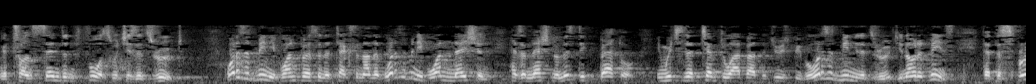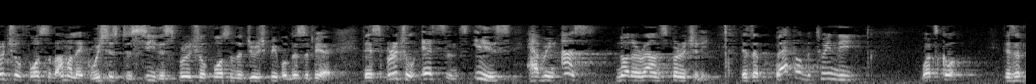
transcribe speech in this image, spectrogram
a transcendent force which is its root. What does it mean if one person attacks another? What does it mean if one nation has a nationalistic battle in which they attempt to wipe out the Jewish people? What does it mean in its root? You know what it means? That the spiritual force of Amalek wishes to see the spiritual force of the Jewish people disappear. Their spiritual essence is having us not around spiritually. There's a battle between the, what's called, there's a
